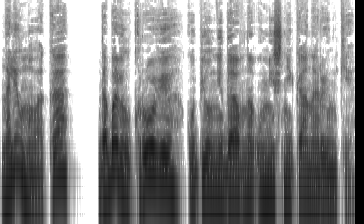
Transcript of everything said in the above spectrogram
налил молока, добавил крови, купил недавно у мясника на рынке,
